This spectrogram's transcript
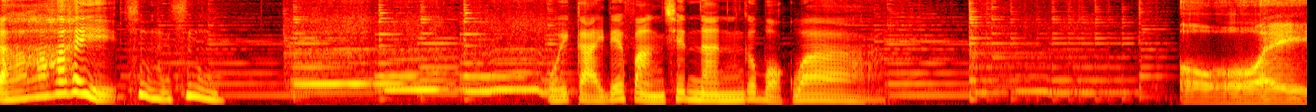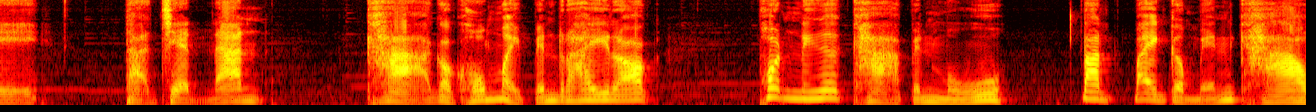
ได้ โอ้ยไก่ได้ฟังเช่นนั้นก็บอกว่า โอ้ย ถ้าเช่นนั้นข้าก็คงไม่เป็นไรหรอก เพราะเนื้อข้าเป็นหมู ตัดไปก็เหม็นขาว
